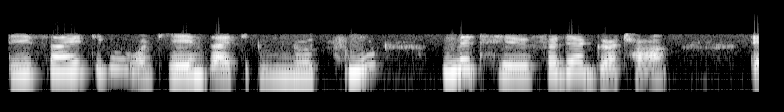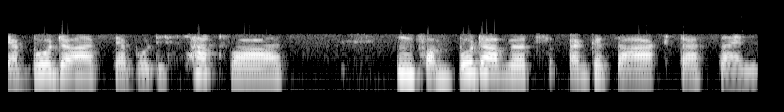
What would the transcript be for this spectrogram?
diesseitigem und jenseitigem Nutzen mit Hilfe der Götter, der Buddhas, der Bodhisattvas, vom Buddha wird äh, gesagt, dass seine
